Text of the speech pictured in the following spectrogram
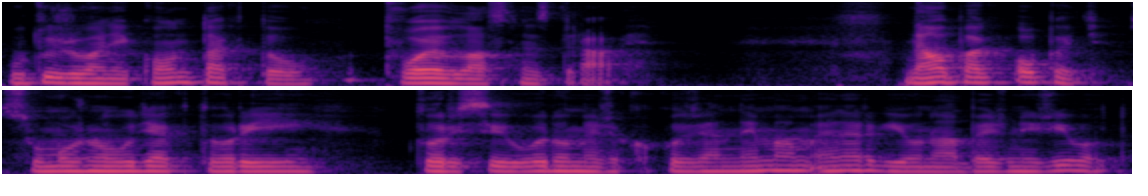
utužovanie kontaktov, tvoje vlastné zdravie. Naopak opäť sú možno ľudia, ktorí, ktorí si uvedomia, že kokos, ja nemám energiu na bežný život.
